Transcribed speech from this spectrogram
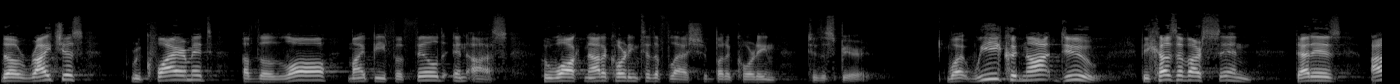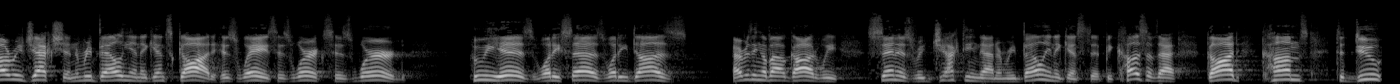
the righteous requirement of the law might be fulfilled in us who walk not according to the flesh, but according to the Spirit. What we could not do because of our sin, that is, our rejection and rebellion against God, His ways, His works, His word, who He is, what He says, what He does, everything about God, we sin is rejecting that and rebelling against it. Because of that, God comes to do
